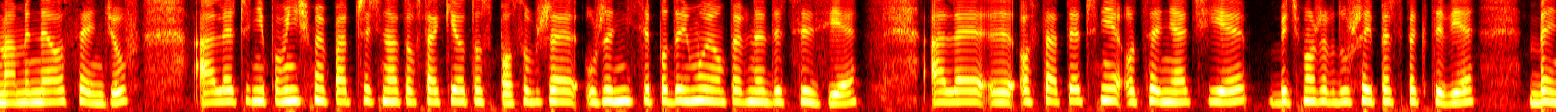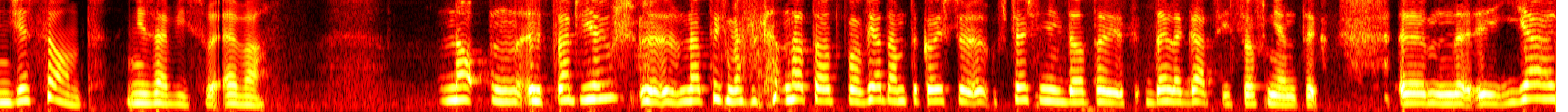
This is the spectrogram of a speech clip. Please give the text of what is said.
mamy neosędziów, ale czy nie powinniśmy patrzeć na to w taki oto sposób, że urzędnicy podejmują podejmują pewne decyzje, ale y, ostatecznie oceniać je być może w dłuższej perspektywie będzie sąd niezawisły. Ewa. No, mm, znaczy ja już y, natychmiast na to odpowiadam, tylko jeszcze wcześniej do tych delegacji cofniętych. Ja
